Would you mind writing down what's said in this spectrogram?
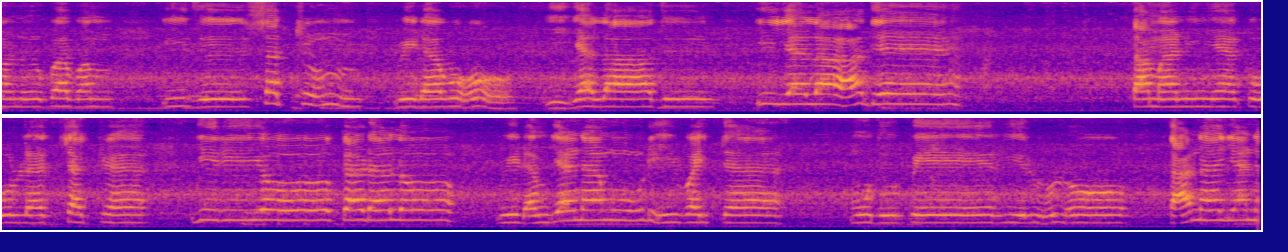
அனுபவம். இது சற்றும் விடவோ? இயலாது இயலாதே. தமணிய குலச்சக்கர கிரியோ கடலோ? விடம் என மூடி வைத்த முது பேர் இருளோ தனையன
